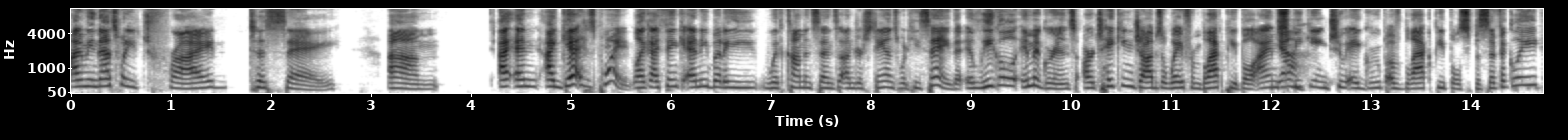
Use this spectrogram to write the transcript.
I mean, that's what he tried to say. Um, I, and I get his point. Like, I think anybody with common sense understands what he's saying that illegal immigrants are taking jobs away from Black people. I'm Yeah. speaking to a group of Black people specifically.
